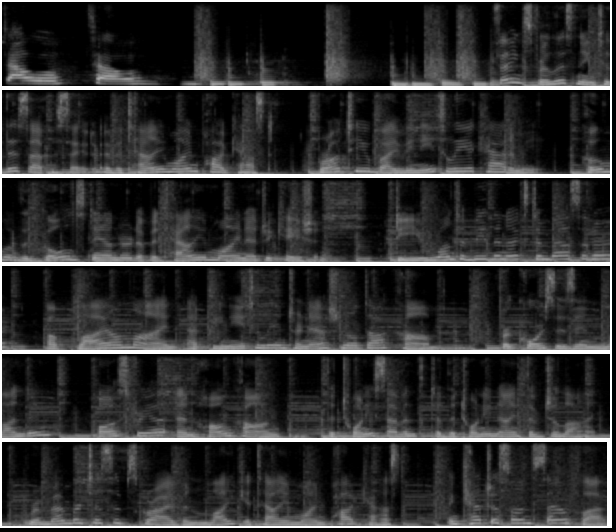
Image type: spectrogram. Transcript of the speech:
Ciao, ciao. Thanks for listening to this episode of Italian Wine Podcast, brought to you by Vinitaly Academy, home of the gold standard of Italian wine education. Do you want to be the next ambassador? Apply online at vinitalyinternational.com for courses in London, Austria, and Hong Kong the 27th to the 29th of July. Remember to subscribe and like Italian Wine Podcast and catch us on SoundCloud,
